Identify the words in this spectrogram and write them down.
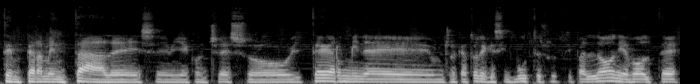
temperamentale, se mi è concesso il termine, un giocatore che si butta su tutti i palloni, a volte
